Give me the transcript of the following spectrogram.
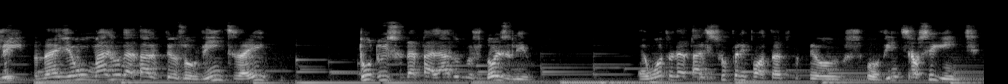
Lindo, né? E um, mais um detalhe para os teus ouvintes aí, tudo isso detalhado nos dois livros. É um outro detalhe super importante para os teus ouvintes é o seguinte:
